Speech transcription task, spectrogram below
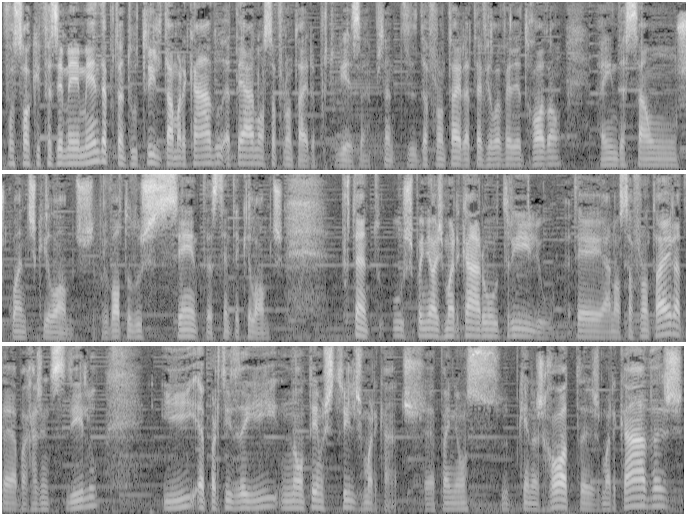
Vou só aqui fazer uma emenda, portanto, o trilho está marcado até à nossa fronteira portuguesa. Portanto, da fronteira até Vila Velha de Rodão ainda são uns quantos quilómetros, por volta dos 60, 70 quilómetros. Portanto, os espanhóis marcaram o trilho até à nossa fronteira, até à barragem de Cedilo, e a partir daí não temos trilhos marcados. Apanham-se pequenas rotas marcadas,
